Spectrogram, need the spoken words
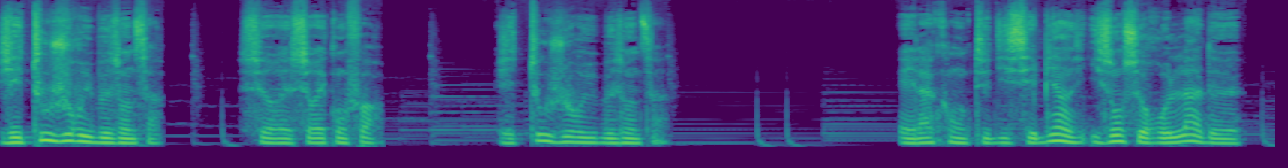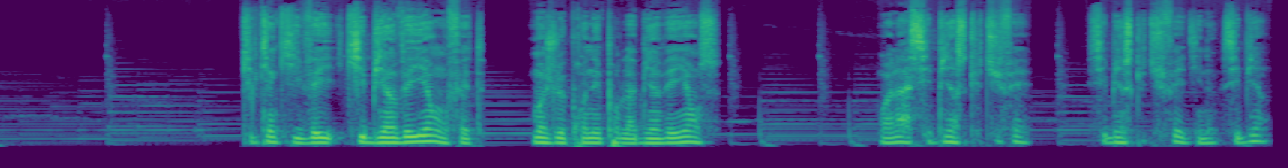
J'ai toujours eu besoin de ça. Ce, ce réconfort. J'ai toujours eu besoin de ça. Et là, quand on te dit c'est bien, ils ont ce rôle-là de quelqu'un qui veille, qui est bienveillant, en fait. Moi, je le prenais pour de la bienveillance. Voilà, c'est bien ce que tu fais. C'est bien ce que tu fais, Dino. C'est bien.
